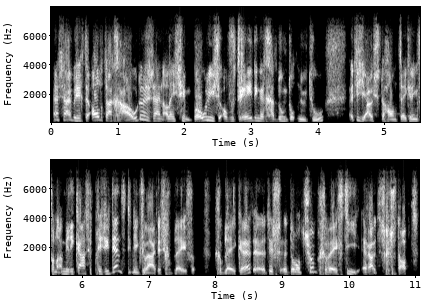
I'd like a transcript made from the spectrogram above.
En zij hebben zich er altijd aan gehouden. Ze zijn alleen symbolische overtredingen gaan doen tot nu toe. Het is juist de handtekening van de Amerikaanse president die niks waard is gebleven, gebleken. Hè. Het is Donald Trump geweest die eruit is gestapt.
